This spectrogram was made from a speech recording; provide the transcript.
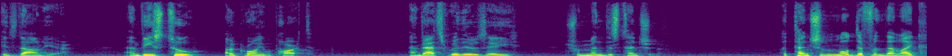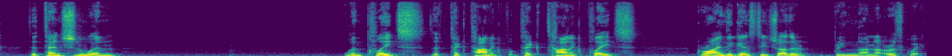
it's down here. And these two are growing apart. And that's where there's a tremendous tension. A tension no different than like the tension when when plates, the tectonic, tectonic plates, grind against each other, bringing on an earthquake,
